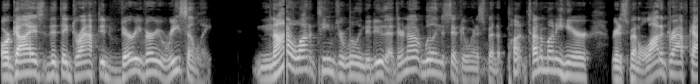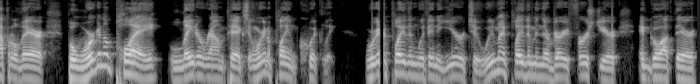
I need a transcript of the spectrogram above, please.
are guys that they drafted very, very recently. Not a lot of teams are willing to do that. They're not willing to say, okay, we're going to spend a ton of money here. We're going to spend a lot of draft capital there, but we're going to play later round picks and we're going to play them quickly. We're going to play them within a year or two. We might play them in their very first year and go out there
